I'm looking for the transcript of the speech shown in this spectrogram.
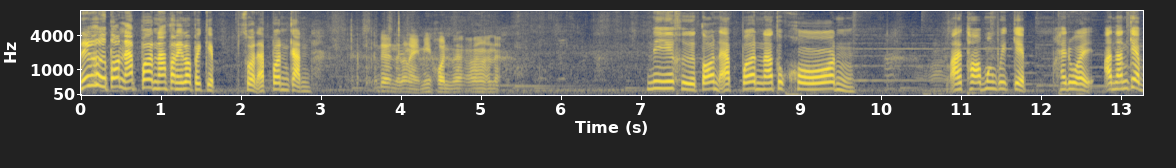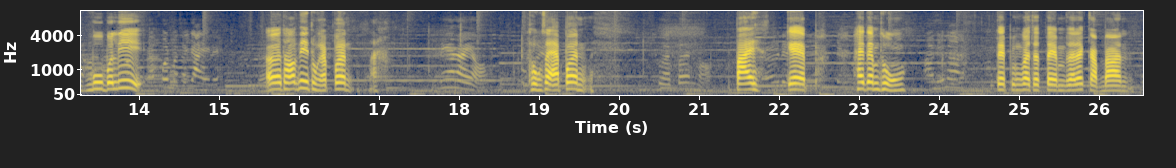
นี่คือต้นแอปเปิลนะ ตอนนี้เราไปเก็บสวนแอปเปิลกัน เดินไปตรงไหนมีคนนะเออน่ะนี่คือต้นแอปเปิลนะทุกคนไอ้ท็อปมึงไปเก็บให้ด้วย อันนั้นเก็บบลูเบอร์รี่ เออท็อปนี่ถุงแอปเปิลอะนี่อะไรหรอ ถุงใส่แอปเปิลตัวแอปเปิ้ลหรอ ไปเก็บให้เต็มถุงเต็มจนกว่าจะเต็มจะได้กลับบ้านนี่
